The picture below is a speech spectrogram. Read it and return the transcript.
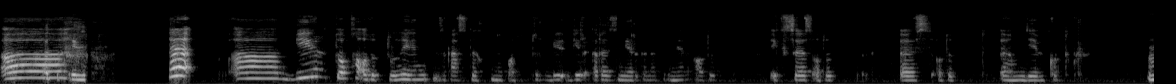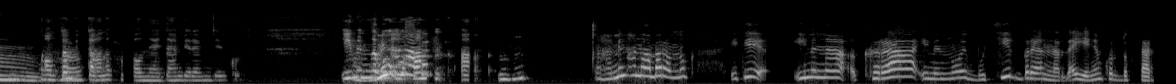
А, бир тоқа отуттуну еген закастык пунуп отуттур бир, размерга например отут XS отут S отут M деп курдук. М. Онтан Ага. биттаганы пополняйдан берем деп курдук. Именно бу Мен хана бар онук ити именно кыра именной бутик бренднерда енин курдуктар.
